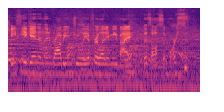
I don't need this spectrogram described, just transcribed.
Casey again, and then Robbie and Julia for letting me buy this awesome horse.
